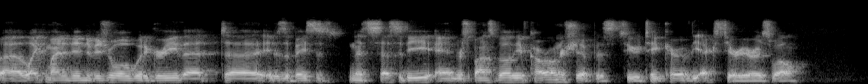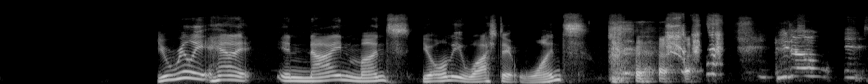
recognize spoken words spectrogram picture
uh, like-minded individual would agree that uh, it is a basic necessity and responsibility of car ownership is to take care of the exterior as well. You really, Hannah, in nine months, you only washed it once? You know, it,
